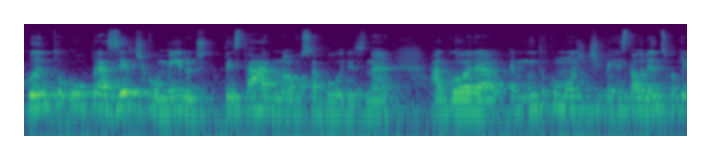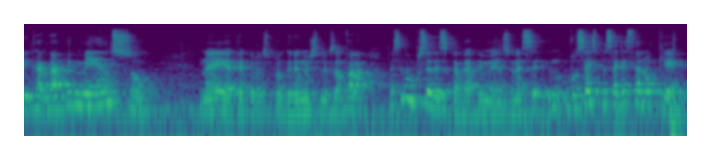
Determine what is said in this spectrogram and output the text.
Quanto o prazer de comer ou de testar novos sabores, né? Agora, é muito comum a gente ver restaurantes com aquele cardápio imenso né, e até pelos programas de televisão, fala, mas você não precisa desse cardápio imenso, né? Você é especialista no quê?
